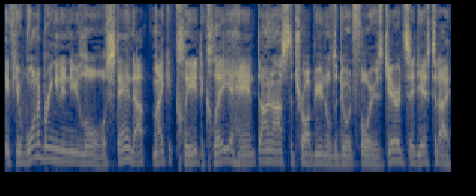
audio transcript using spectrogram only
if you want to bring in a new law, stand up, make it clear, declare your hand. Don't ask the tribunal to do it for you. As Gerard said yesterday,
